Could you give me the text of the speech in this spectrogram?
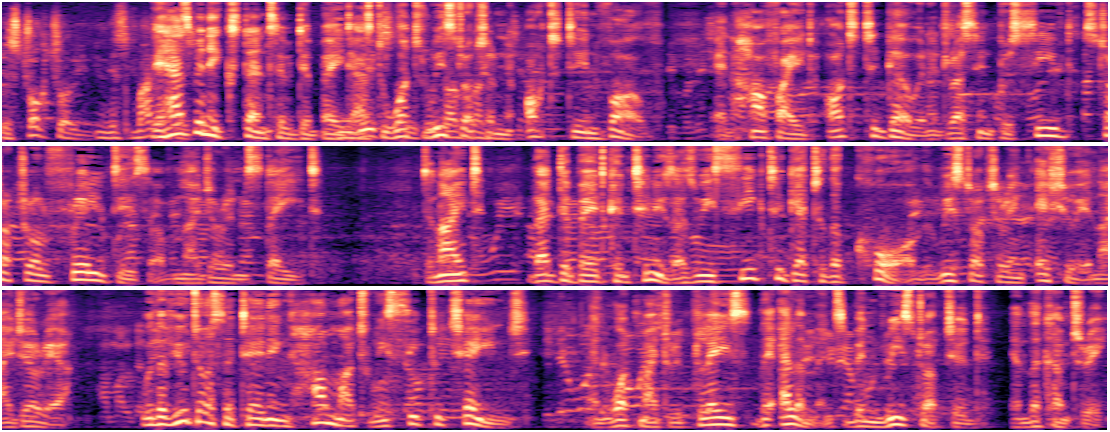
Restructuring there has been extensive debate as to what restructuring ought to involve and how far it ought to go in addressing perceived structural frailties of Nigerian state. Tonight, that debate continues as we seek to get to the core of the restructuring issue in Nigeria, with a view to ascertaining how much we seek to change and what might replace the elements being restructured in the country.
